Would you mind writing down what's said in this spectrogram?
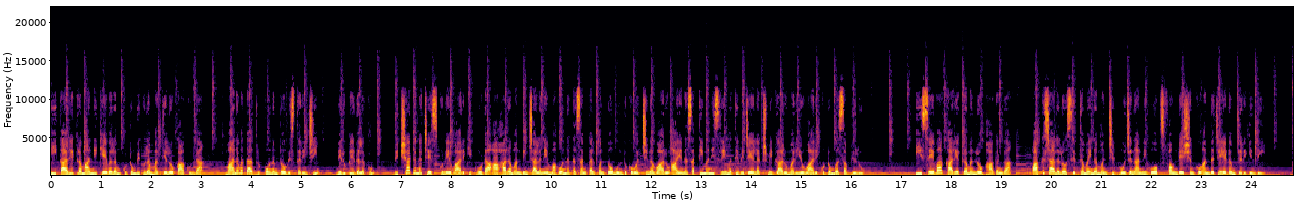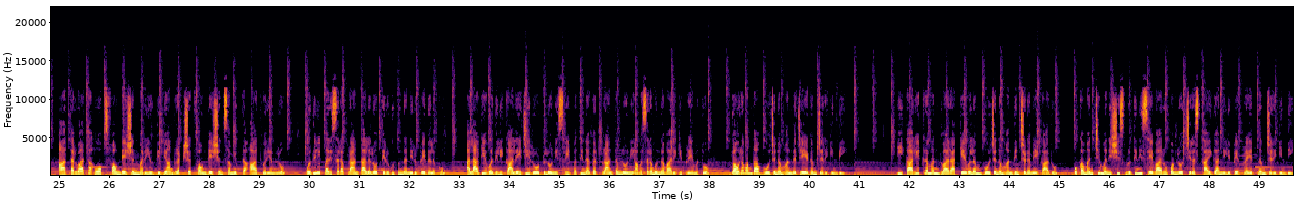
ఈ కార్యక్రమాన్ని కేవలం కుటుంబీకుల మధ్యలో కాకుండా మానవతా దృక్కోణంతో విస్తరించి నిరుపేదలకు భిక్షాటన చేసుకునే వారికి కూడా ఆహారం అందించాలనే మహోన్నత సంకల్పంతో ముందుకు వచ్చిన వారు ఆయన సతీమణి శ్రీమతి విజయలక్ష్మి గారు మరియు వారి కుటుంబ సభ్యులు. ఈ సేవా కార్యక్రమంలో భాగంగా పాకశాలలో సిద్ధమైన మంచి భోజనాన్ని హోప్స్ ఫౌండేషన్కు అందజేయడం జరిగింది. ఆ తర్వాత హోప్స్ ఫౌండేషన్ మరియు దివ్యాంగ్ రక్షక్ ఫౌండేషన్ సంయుక్త ఆధ్వర్యంలో పొదిలి పరిసర ప్రాంతాలలో తిరుగుతున్న నిరుపేదలకు అలాగే వదిలి కాలేజీ రోడ్డులోని శ్రీపతి నగర్ ప్రాంతంలోని అవసరమున్న వారికి ప్రేమతో గౌరవంగా భోజనం అందజేయడం జరిగింది. ఈ కార్యక్రమం ద్వారా కేవలం భోజనం అందించడమే కాదు ఒక మంచి మనిషి స్మృతిని సేవారూపంలో చిరస్థాయిగా నిలిపే ప్రయత్నం జరిగింది.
